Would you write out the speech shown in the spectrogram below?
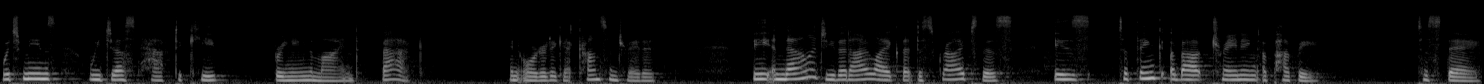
which means we just have to keep bringing the mind back in order to get concentrated. The analogy that I like that describes this is to think about training a puppy to stay.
